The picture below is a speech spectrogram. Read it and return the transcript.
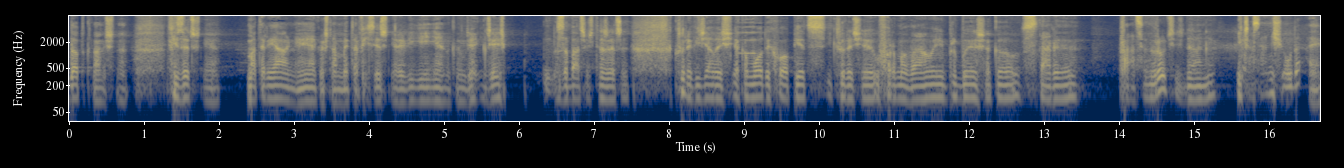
dotknąć no, fizycznie, materialnie, nie jakoś tam metafizycznie, religijnie, gdzie, gdzieś zobaczyć te rzeczy, które widziałeś jako młody chłopiec i które cię uformowały i próbujesz jako stary facet wrócić do nich. I czasami się udaje.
